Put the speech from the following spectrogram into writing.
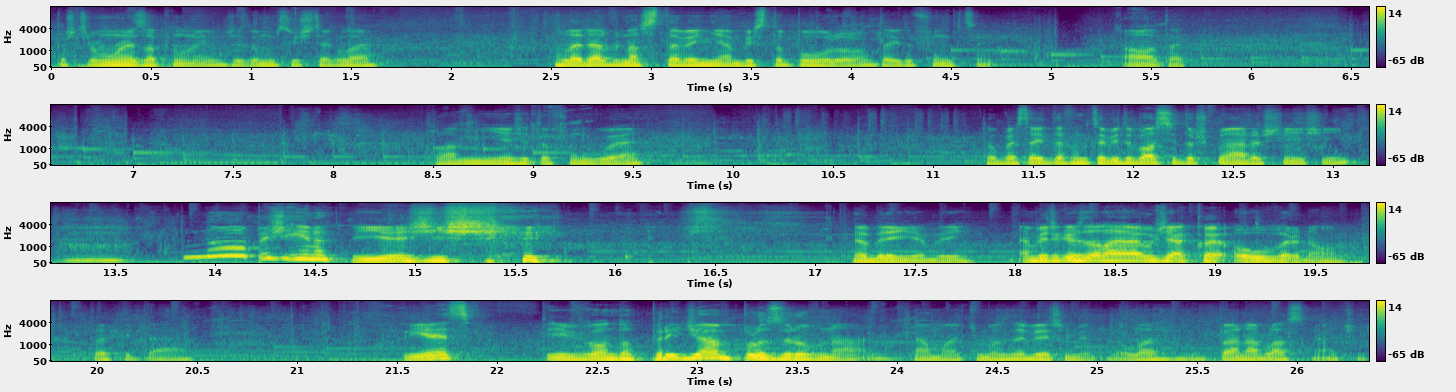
proč to nezapnuli, že to musíš takhle hledat v nastavení, abys to povolil, tady tu funkci. Ale tak. Hlavní je, že to funguje. To vůbec tady ta funkce by to byla asi trošku náročnější. No, běž in. Ježíš. Dobrý, dobrý. Já bych řekl, že tahle hra už jako je over, no. To chytá. Klírec, ty on to prijumpl zrovna. Já ti moc nevěřím, tohle úplně na vlastňáček.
